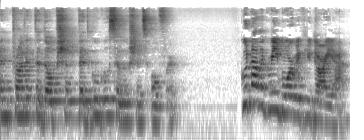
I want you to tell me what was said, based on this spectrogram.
and product adoption that Google solutions offer. Could not agree more with you, Daria.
